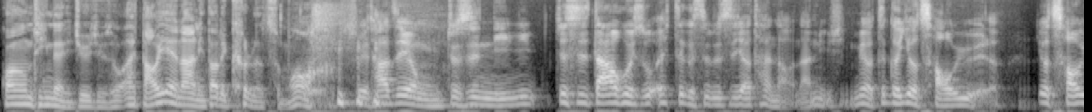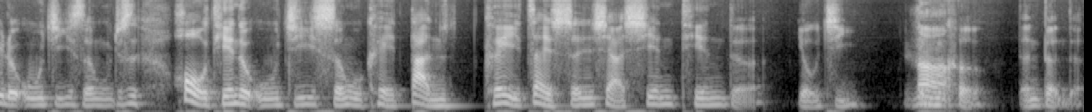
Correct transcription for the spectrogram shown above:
光用听的，你就会觉得说，哎，导演啊，你到底刻了什么？所以他这种就是你你就是大家会说，哎、这个是不是要探讨男女性？没有，这个又超越了，又超越了无机生物，就是后天的无机生物可以诞，可以再生下先天的有机那融合等等的。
